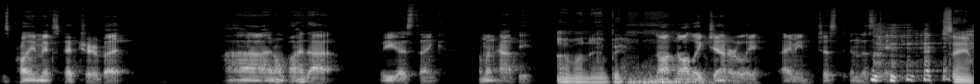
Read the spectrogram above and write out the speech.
It's probably a mixed picture, but uh, I don't buy that. What do you guys think? I'm unhappy. I'm unhappy. Not not like generally. I mean, just in this case. Same.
